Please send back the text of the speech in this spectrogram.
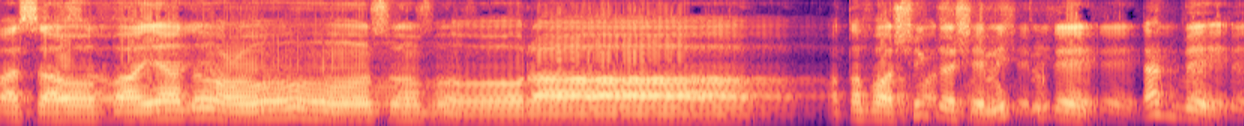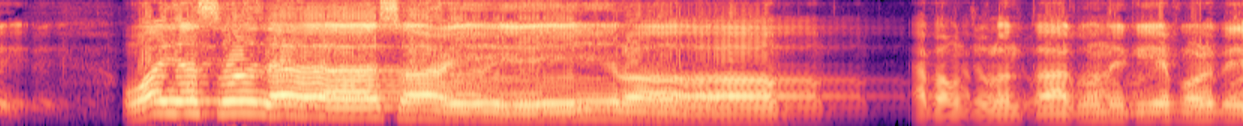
فسوف يدعو صبورا অতঃপর শীঘ্র সে মৃত্যুকে ডাকবে ويصلى سعيرا এবং জ্বলন্ত আগুনে গিয়ে পড়বে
